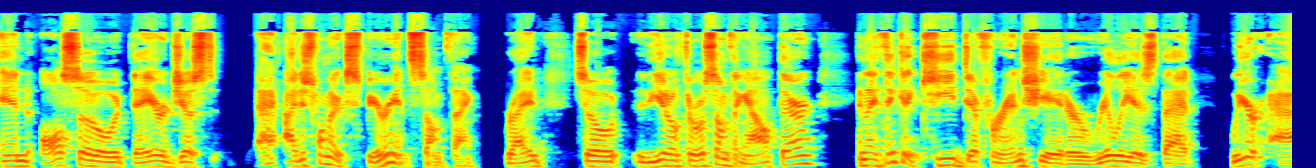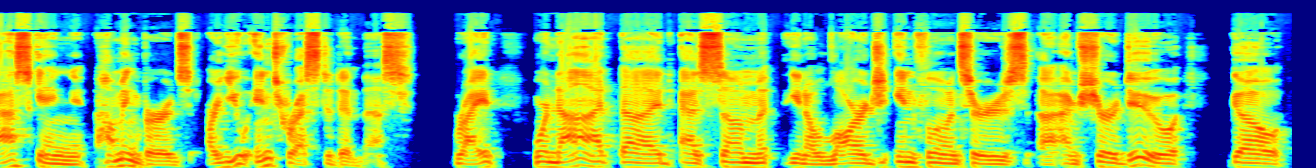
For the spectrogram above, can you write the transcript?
and also, they are just, I just want to experience something, right? So, you know, throw something out there. And I think a key differentiator really is that we are asking hummingbirds, are you interested in this? Right? We're not, uh, as some, you know, large influencers, uh, I'm sure do go,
